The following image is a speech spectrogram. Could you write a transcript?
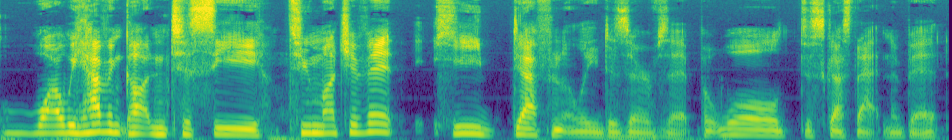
while we haven't gotten to see too much of it, he definitely deserves it, but we'll discuss that in a bit.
